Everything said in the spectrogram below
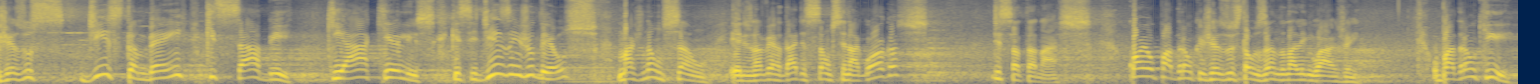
Jesus diz também que sabe que há aqueles que se dizem judeus, mas não são, eles na verdade são sinagogas de Satanás. Qual é o padrão que Jesus está usando na linguagem? O padrão que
